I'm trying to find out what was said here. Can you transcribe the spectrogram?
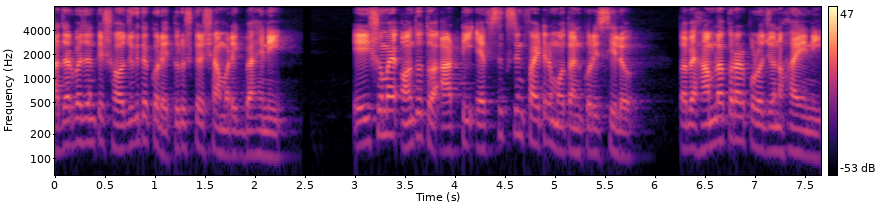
আজারবাইজানকে সহযোগিতা করে তুরস্কের সামরিক বাহিনী। এই সময় অন্তত আটটি এফ সিক্সটিন ফাইটার মোতায়েন করেছিল, তবে হামলা করার প্রয়োজন হয়নি।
